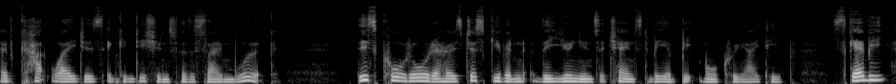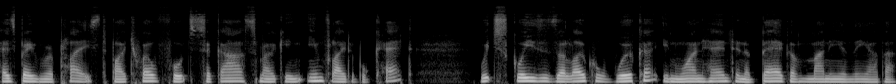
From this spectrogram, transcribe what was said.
have cut wages and conditions for the same work. This court order has just given the unions a chance to be a bit more creative. Scabby has been replaced by 12 foot cigar smoking inflatable cat, which squeezes a local worker in one hand and a bag of money in the other.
